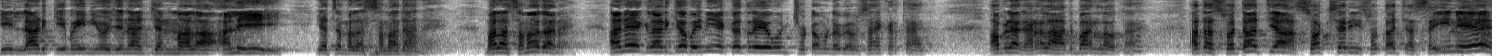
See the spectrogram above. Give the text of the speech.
ही लाडकी बहीण योजना जन्माला आली याचं मला समाधान आहे. मला समाधान आहे. अनेक लाडक्या बहिणी एकत्र येऊन छोटा मोठा व्यवसाय करतात. आपल्या घराला हातभार लावतात. आता स्वतःच्या स्वाक्षरी स्वतःच्या सईने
